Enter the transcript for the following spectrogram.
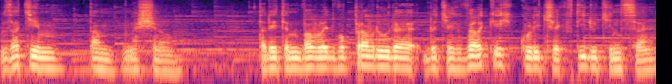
zatím tam našel. Tady ten bavlit opravdu jde do těch velkých kuliček v té dutince.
